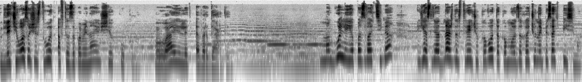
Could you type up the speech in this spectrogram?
для чего существует автозапоминающая кукла Violet Evergarden. Могу ли я позвать тебя если однажды встречу кого-то, кому я захочу написать письма?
